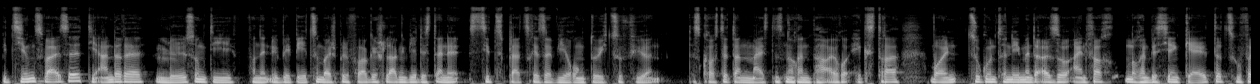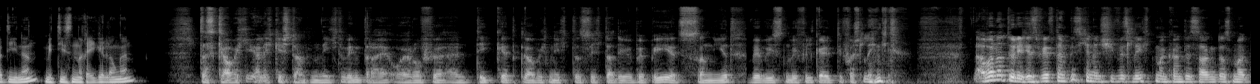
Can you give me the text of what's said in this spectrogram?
Beziehungsweise die andere Lösung, die von den ÖBB zum Beispiel vorgeschlagen wird, ist eine Sitzplatzreservierung durchzuführen. Das kostet dann meistens noch ein paar Euro extra. Wollen Zugunternehmen da also einfach noch ein bisschen Geld dazu verdienen mit diesen Regelungen? Das glaube ich ehrlich gestanden nicht. Wegen drei Euro für ein Ticket glaube ich nicht, dass sich da die ÖBB jetzt saniert. Wir wissen, wie viel Geld die verschlingt. Aber natürlich, es wirft ein bisschen ein schiefes Licht. Man könnte sagen, dass man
